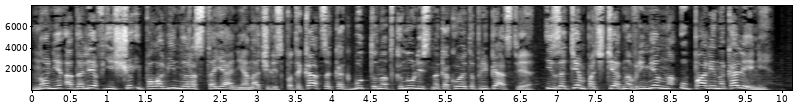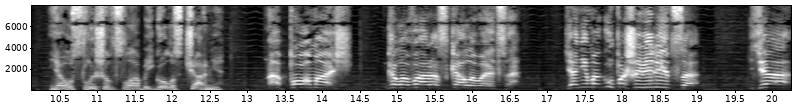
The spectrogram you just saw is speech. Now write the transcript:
но не одолев еще и половины расстояния, начали спотыкаться, как будто наткнулись на какое-то препятствие, и затем почти одновременно упали на колени. Я услышал слабый голос Чарни. «На помощь! Голова раскалывается! Я не могу пошевелиться! Я...»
